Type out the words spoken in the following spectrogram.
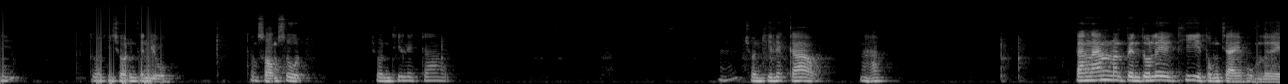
นี่ตัวที่ชนกันอยู่ ทั้งสองสูตรชนที่เลขเก้า ชนที่เลขเก้านะครับ ดังนั้นมันเป็นตัวเลขที่ตรงใจผมเลย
